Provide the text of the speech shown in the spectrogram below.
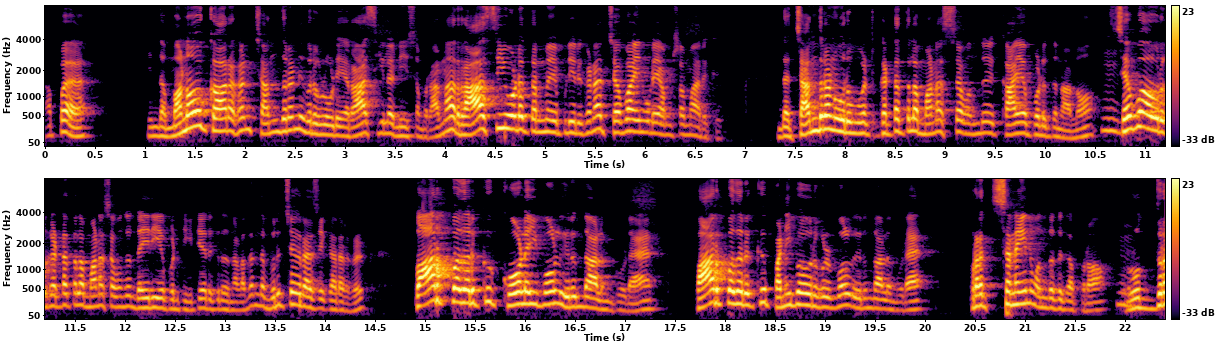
அப்போ இந்த மனோகாரகன் சந்திரன் இவர்களுடைய ராசியில் பெறார் ஆனால் ராசியோட தன்மை எப்படி இருக்குன்னா செவ்வாயினுடைய அம்சமாக இருக்குது இந்த சந்திரன் ஒரு கட்டத்தில் மனசை வந்து காயப்படுத்தினாலும். செவ்வாய் ஒரு கட்டத்தில் மனசை வந்து தைரியப்படுத்திக்கிட்டே இருக்கிறதுனால தான் இந்த விருச்சக ராசிக்காரர்கள் பார்ப்பதற்கு கோழை போல் இருந்தாலும் கூட பார்ப்பதற்கு பணிபவர்கள் போல் இருந்தாலும் கூட பிரச்சனைன்னு வந்ததுக்கு அப்புறம் ம். ருத்ர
